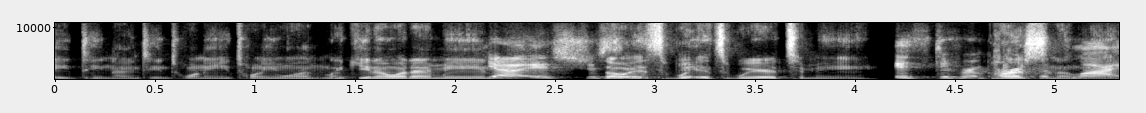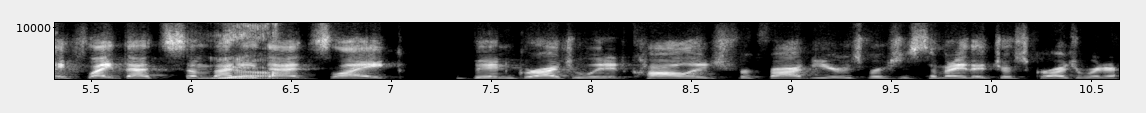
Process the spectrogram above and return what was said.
18 19 20 21 like you know what i mean yeah it's just so a- it's it's weird to me it's different parts personally. of life like that's somebody Yeah. that's like been graduated college for five years versus somebody that just graduated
